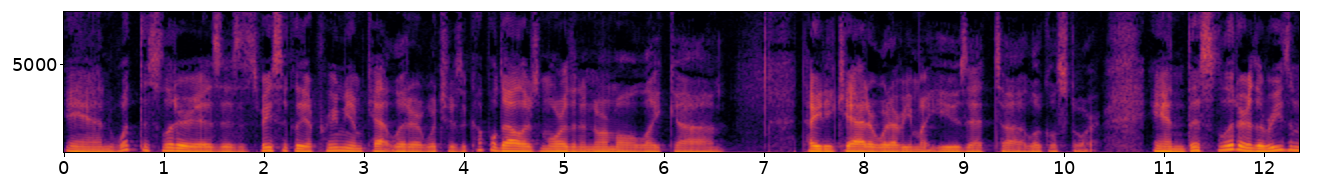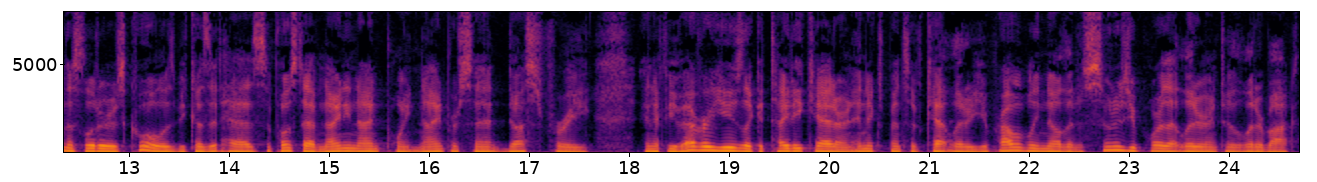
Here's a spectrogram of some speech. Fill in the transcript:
And what this litter is, is it's basically a premium cat litter, which is a couple dollars more than a normal, like, uh, tidy cat or whatever you might use at a local store. And this litter, the reason this litter is cool is because it has supposed to have 99.9% dust free. And if you've ever used like a tidy cat or an inexpensive cat litter, you probably know that as soon as you pour that litter into the litter box,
